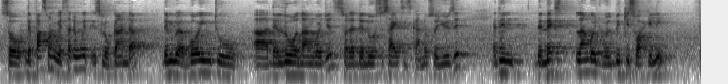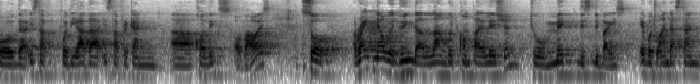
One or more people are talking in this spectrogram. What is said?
So the first one we're starting with is Luganda. Then we are going to uh, the Luo languages so that the Luo societies can also use it. And then the next language will be Kiswahili for the East Af- for the other East African uh, colleagues of ours. So right now we're doing the language compilation to make this device able to understand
